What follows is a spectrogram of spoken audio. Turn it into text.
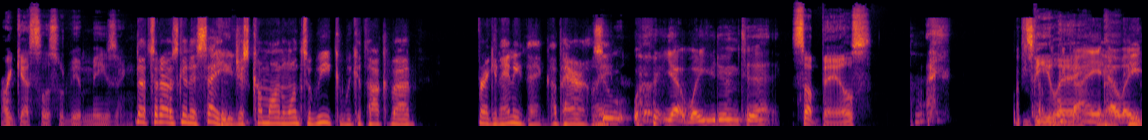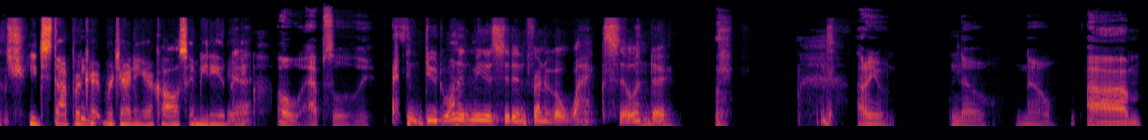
Our guest list would be amazing. That's what I was going to say. You just come on once a week and we could talk about friggin' anything, apparently. So, yeah, what are you doing today? Sup, Bales? What's up, Belay. my guy, Yeah, he- LH? He'd stop rec- returning your calls immediately. Yeah. Oh, absolutely. Dude wanted me to sit in front of a wax cylinder. I don't even know. No. Um,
